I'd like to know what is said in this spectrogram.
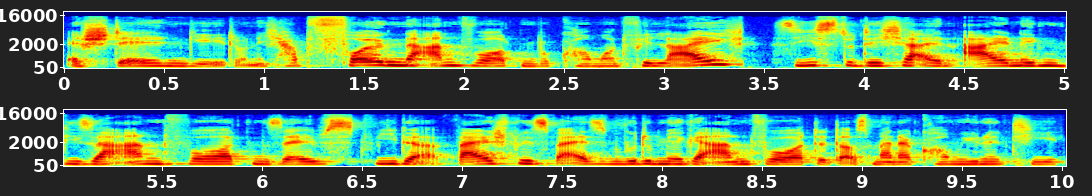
erstellen geht? Und ich habe folgende Antworten bekommen und vielleicht siehst du dich ja in einigen dieser Antworten selbst wieder. Beispielsweise wurde mir geantwortet aus meiner Community,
